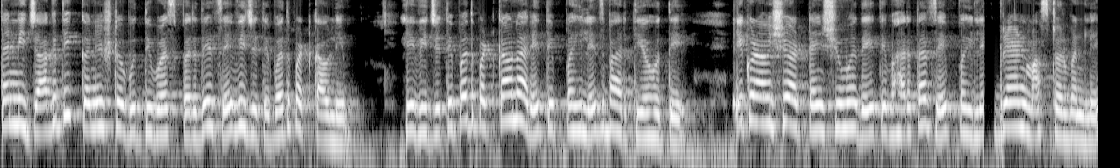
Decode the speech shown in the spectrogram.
त्यांनी जागतिक कनिष्ठ बुद्धिबळ स्पर्धेचे विजेतेपद पटकावले. हे विजेतेपद पटकावणारे ते पहिलेच भारतीय होते. एकोणावीसशे अठ्ठ्याऐंशीमध्ये ते भारताचे पहिले ग्रँड मास्टर बनले.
